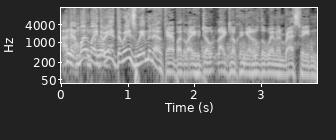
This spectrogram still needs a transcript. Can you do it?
And, and by the way, there is there is women out there, by the way, who don't like looking at other women breastfeeding.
